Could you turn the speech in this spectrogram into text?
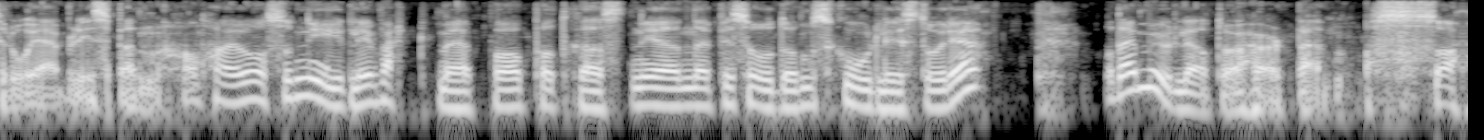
tror jeg blir spennende. Han har jo også nylig vært med på podkasten i en episode om skolehistorie. Og det er mulig at du har hørt den også.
